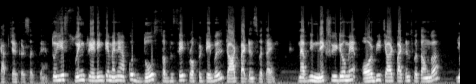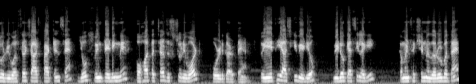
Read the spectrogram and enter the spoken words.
कैप्चर कर सकते हैं। तो ये स्विंग ट्रेडिंग के मैंने आपको दो सबसे प्रॉफिटेबल चार्ट पैटर्न्स बताए। मैं अपनी नेक्स्ट वीडियो में और भी चार्ट पैटर्न्स बताऊँगा। जो रिवर्सल चार्ज पैटर्न हैं, जो स्विंग ट्रेडिंग में बहुत अच्छा रिस्क टू रिवॉर्ड होल्ड करते हैं। तो ये थी आज की वीडियो वीडियो कैसी लगी? कमेंट सेक्शन में ज़रूर बताएँ।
